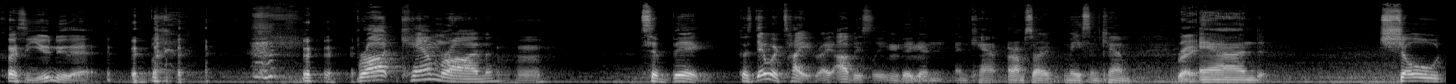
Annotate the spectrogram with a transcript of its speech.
of course, you knew that. brought Cam'ron huh? to Big because they were tight, right? Obviously, Mm-hmm. Big and and Cam, or I'm sorry, Mase and Cam, Right. and showed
